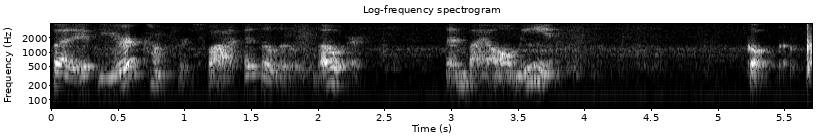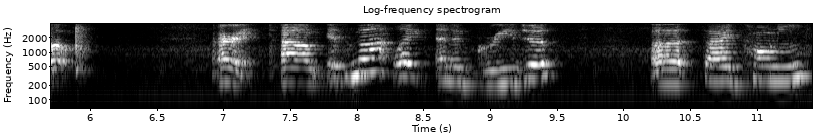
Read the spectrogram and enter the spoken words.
But if your comfort spot is a little lower, then by all means, go road. Alright, um, it's not like an egregious uh, side pony.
